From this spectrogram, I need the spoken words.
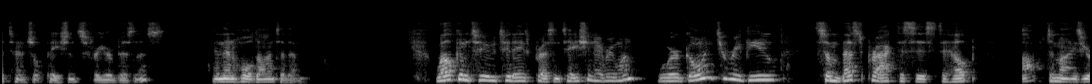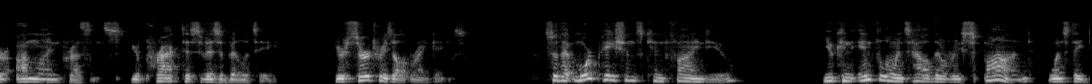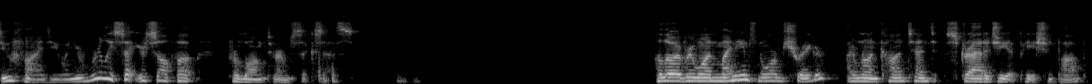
potential patients for your business and then hold on to them. Welcome to today's presentation, everyone. We're going to review some best practices to help optimize your online presence, your practice visibility, your search result rankings, so that more patients can find you. You can influence how they'll respond once they do find you, and you really set yourself up for long-term success. Hello, everyone. My name is Norm Schrager. I run content strategy at PatientPop.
